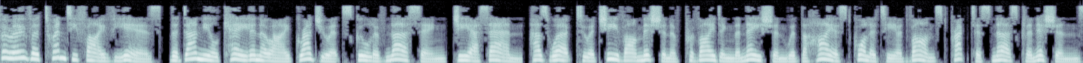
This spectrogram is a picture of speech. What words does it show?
For over 25 years, the Daniel K. Inouye Graduate School of Nursing GSN, has worked to achieve our mission of providing the nation with the highest quality advanced practice nurse clinicians,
